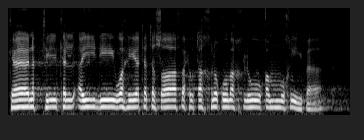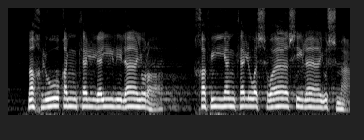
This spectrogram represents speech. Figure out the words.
كانت تلك الأيدي وهي تتصافح تخنق مخلوقا مخيفا. مخلوقا كالليل لا يرى خفيا كالوسواس لا يسمع.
